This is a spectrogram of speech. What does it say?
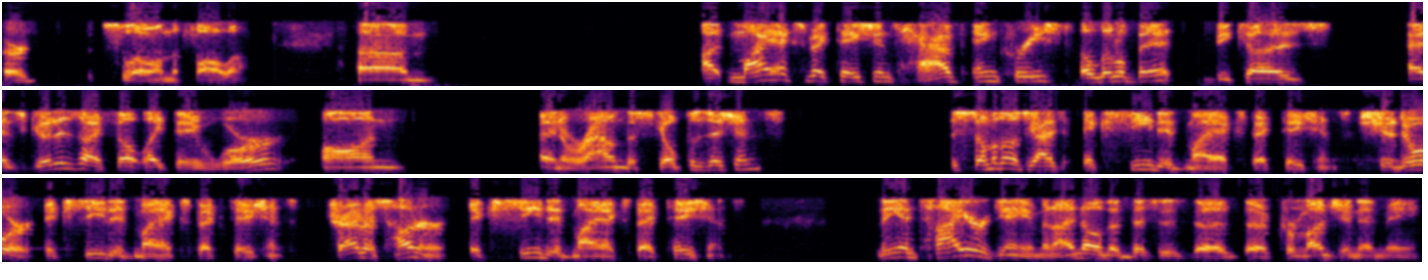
are slow on the follow. Um, uh, my expectations have increased a little bit because as good as I felt like they were on and around the skill positions, some of those guys exceeded my expectations. Shedeur exceeded my expectations. Travis Hunter exceeded my expectations. The entire game, and I know that this is the, the curmudgeon in me,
